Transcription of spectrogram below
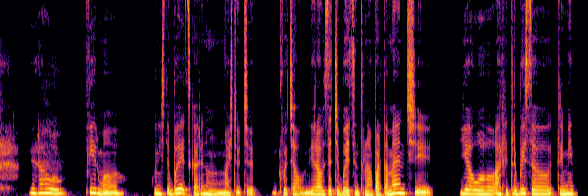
era o firmă cu niște băieți care nu mai știu ce făceau, erau 10 băieți într-un apartament și eu uh, ar fi trebuit să trimit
